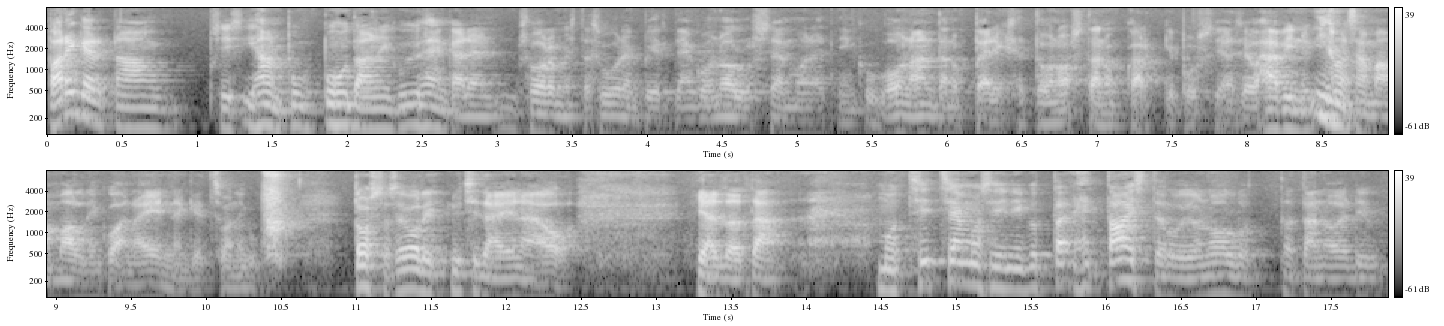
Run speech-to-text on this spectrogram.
pari kertaa on, siis ihan puhutaan niin kuin yhden käden sormista suurin piirtein, kun on ollut semmoinen, että niin kuin on antanut periksi, että on ostanut karkkipussia. Se on hävinnyt ihan samaan malliin kuin aina ennenkin, että se on niin kuin, tossa se oli, nyt sitä ei enää ole. Ja tota, mutta sitten semmoisia niin taisteluja on ollut, tota noin, niin,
